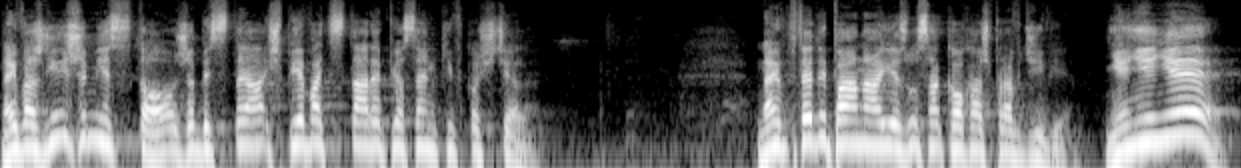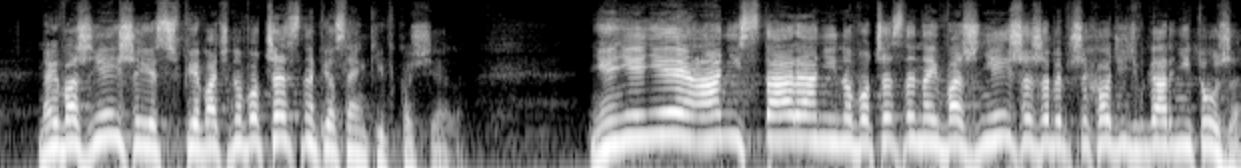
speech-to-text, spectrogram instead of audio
Najważniejszym jest to, żeby sta śpiewać stare piosenki w kościele. Naj- Wtedy Pana Jezusa kochasz prawdziwie. Nie, nie, nie. Najważniejsze jest śpiewać nowoczesne piosenki w kościele. Nie, nie, nie. Ani stare, ani nowoczesne. Najważniejsze, żeby przychodzić w garniturze.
